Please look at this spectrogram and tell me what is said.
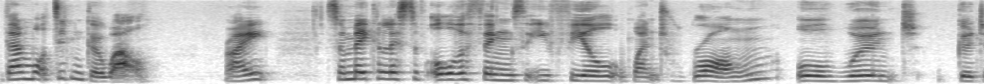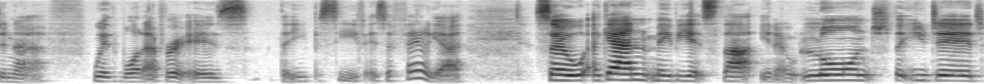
then what didn't go well, right? So make a list of all the things that you feel went wrong or weren't good enough with whatever it is that you perceive is a failure. So again, maybe it's that, you know, launch that you did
